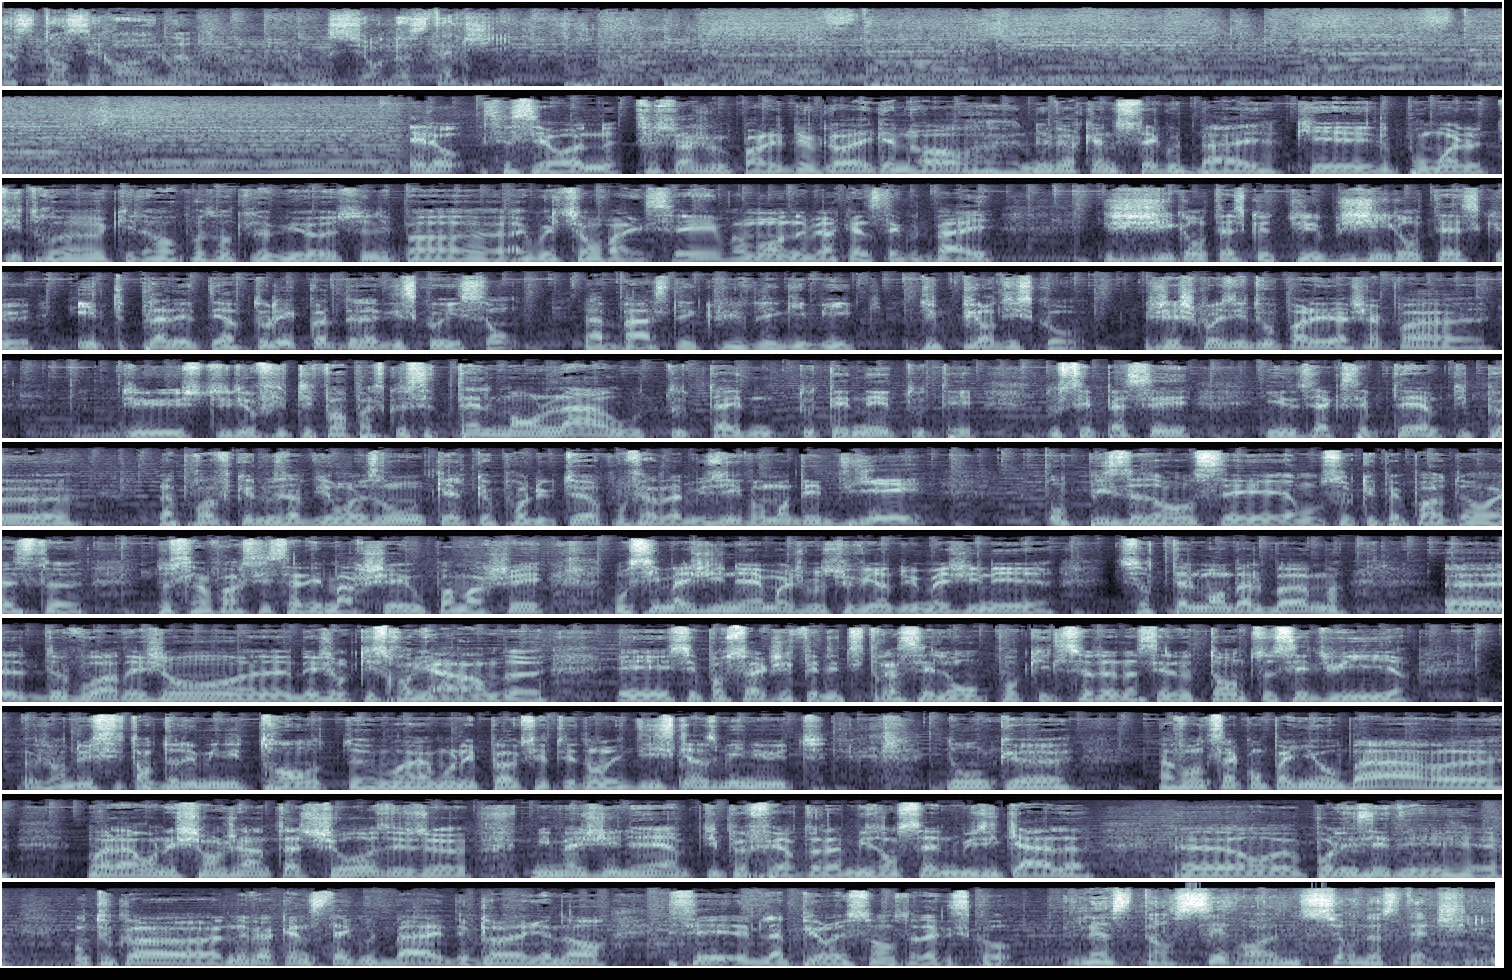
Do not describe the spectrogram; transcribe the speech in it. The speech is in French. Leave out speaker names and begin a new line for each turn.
L'instant Sérone sur Nostalgie.
Hello, c'est Céron. Ce soir, je vais vous parler de Gloria Gaynor, Never Can Say Goodbye, qui est pour moi le titre euh, qui la représente le mieux. Ce n'est pas euh, I Will Survive, c'est vraiment Never Can Say Goodbye. Gigantesque tube, gigantesque hit planétaire. Tous les codes de la disco y sont. La basse, les cuivres, les gimmicks, du pur disco. J'ai choisi de vous parler à chaque fois euh, du Studio 54 parce que c'est tellement là où tout, a, tout est né, tout est, tout s'est passé. Ils acceptaient un petit peu euh, la preuve que nous avions raison, quelques producteurs pour faire de la musique vraiment dédiée aux pistes de danse et on s'occupait pas de reste euh, de savoir si ça allait marcher ou pas marcher. On s'imaginait, moi je me souviens d'imaginer sur tellement d'albums euh, de voir des gens, euh, des gens qui se regardent. et c'est pour ça que j'ai fait des titres assez longs pour qu'ils se donnent assez le temps de se séduire. Aujourd'hui, c'est en 2 minutes 30. Euh, Moi, à mon époque, c'était dans les 10-15 minutes. Donc, euh, avant de s'accompagner au bar, euh, voilà, on échangeait un tas de choses et je m'imaginais un petit peu faire de la mise en scène musicale euh, pour les aider. Euh, En tout cas, Never Can Say Goodbye de Gloria Gaynor, c'est de la pure essence de la disco.
L'instant Sérone sur Nostalgie.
